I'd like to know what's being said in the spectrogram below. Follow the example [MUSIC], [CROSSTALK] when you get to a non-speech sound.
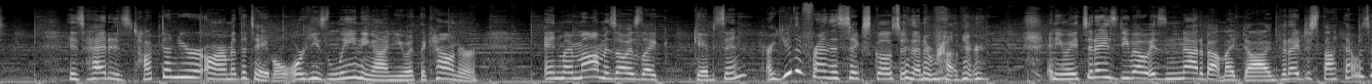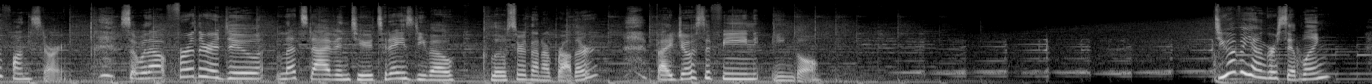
His head is tucked under your arm at the table, or he's leaning on you at the counter. And my mom is always like, Gibson, are you the friend that sticks closer than a brother? [LAUGHS] Anyway, today's Devo is not about my dog, but I just thought that was a fun story. So without further ado, let's dive into today's Devo, Closer Than a Brother, by Josefine Engle. Do you have a younger sibling?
